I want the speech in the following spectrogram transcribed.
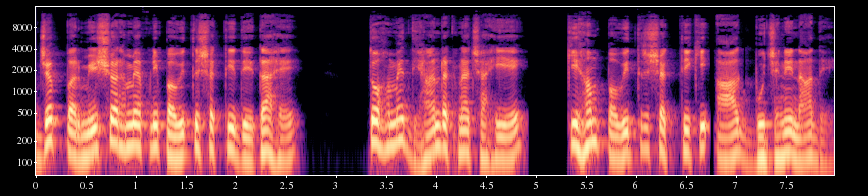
जब परमेश्वर हमें अपनी पवित्र शक्ति देता है तो हमें ध्यान रखना चाहिए कि हम पवित्र शक्ति की आग बुझने ना दें।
